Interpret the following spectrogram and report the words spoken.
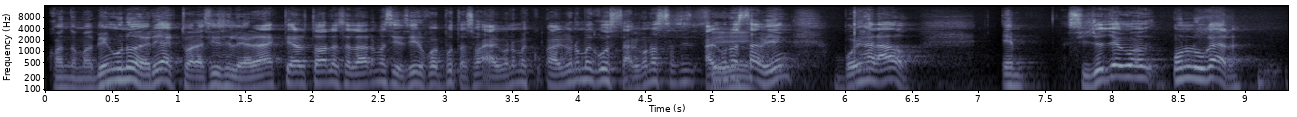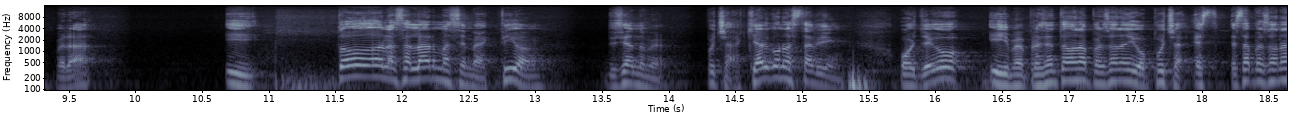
Cuando más bien uno debería actuar así, se le deberían activar todas las alarmas y decir, fue puta, algo, no me, algo no me gusta, algo no está, algo no está bien, voy jalado. Em, si yo llego a un lugar, ¿verdad? Y todas las alarmas se me activan diciéndome, pucha, aquí algo no está bien. O llego y me presenta a una persona y digo, pucha, esta persona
